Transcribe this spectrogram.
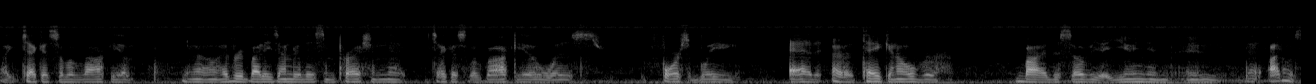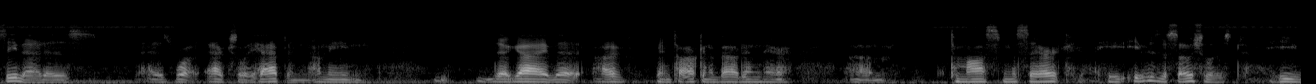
like Czechoslovakia. You know, everybody's under this impression that Czechoslovakia was forcibly added, uh, taken over by the Soviet Union, and that, I don't see that as as what actually happened. I mean, the guy that I've been talking about in there, um, Tomas Masaryk, he, he was a socialist. He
